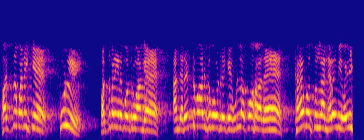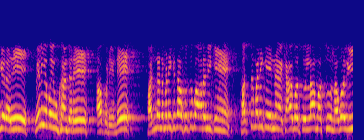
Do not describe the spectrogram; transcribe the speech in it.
பத்து மணிக்கு ஃபுல் பத்து மணிக்கு போட்டுருவாங்க. அந்த ரெண்டு மார்க் போட்டிருக்கேன். உள்ள போகாத. காபத்துல்லா நிரம்பி வழிகிறது. வெளியே போய் உட்கார்ந்துரு. அப்படின்னு பன்னெண்டு மணிக்கு தான் குத்துபா ஆரம்பிக்கும். பத்து மணிக்கு என்ன? காபத்துல்லா மசூ நபவி.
